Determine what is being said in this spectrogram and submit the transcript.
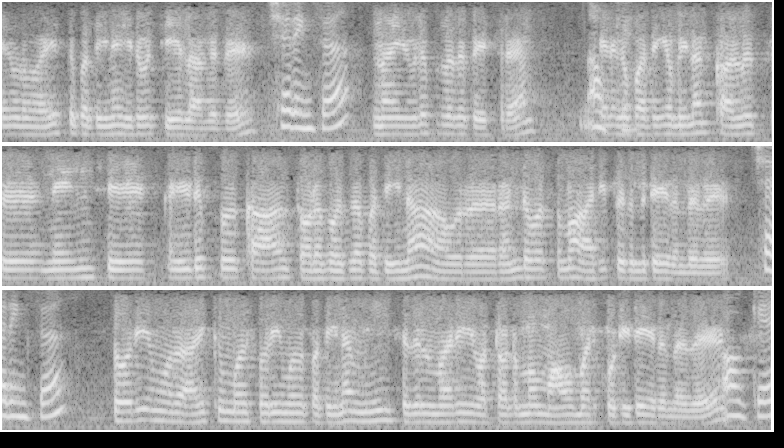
என்னோட வயசு பாத்தீங்கன்னா இருபத்தி ஏழு ஆகுது. சரிங்க சார் நான் விழுப்புரத்துல இருந்து பேசுறேன். Okay. எனக்கு பாத்தீங்க அப்படின்னா கழுத்து நெஞ்சு இடுப்பு கால் தொடர்புல பாத்தீங்கன்னா ஒரு ரெண்டு வருஷமா அரிப்பு இருந்துட்டே இருந்தது. சரிங்க சார் சொரியும் போது அரிக்கும் போது சொரியும் போது பாத்தீங்கன்னா மீன் செதில் மாதிரி வட்டோட்டமா மாவு மாதிரி கொட்டிட்டே இருந்தது. ஓகே.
